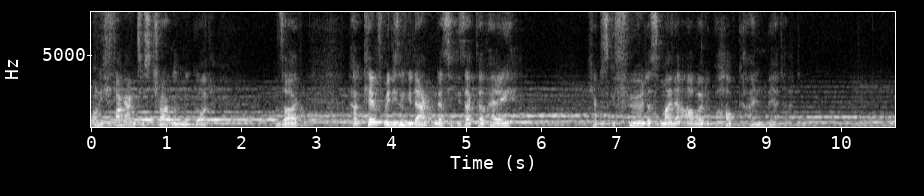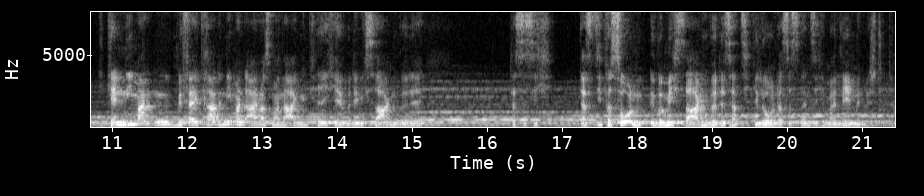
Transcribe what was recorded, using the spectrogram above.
und ich fange an zu strugglen mit Gott und sage, kämpfe mit diesem Gedanken, dass ich gesagt habe, hey, ich habe das Gefühl, dass meine Arbeit überhaupt keinen Wert hat. Ich kenne niemanden, mir fällt gerade niemand ein aus meiner eigenen Kirche, über den ich sagen würde, dass es sich dass die Person über mich sagen würde, es hat sich gelohnt, dass das Sven sich in mein Leben investiert hat.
